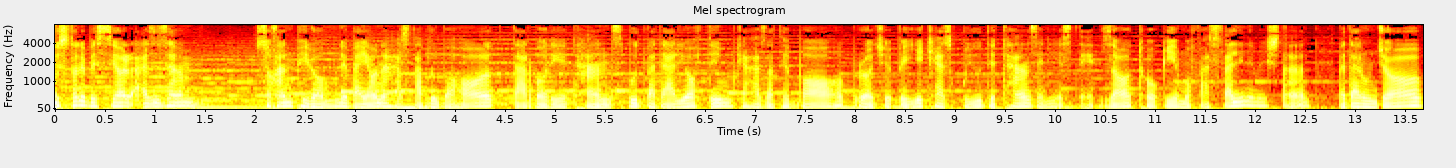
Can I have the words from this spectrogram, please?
دوستان بسیار عزیزم سخن پیرامون بیان حضرت عبدالبها درباره تنز بود و دریافتیم که حضرت باب راجع به یکی از قیود تنز یعنی استهزا توقی مفصلی نوشتن و در اونجا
